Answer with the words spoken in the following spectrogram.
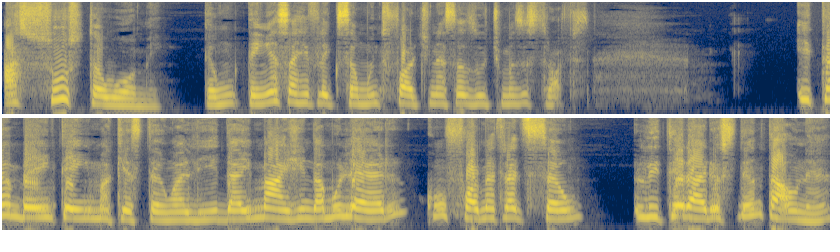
assusta o homem. Então tem essa reflexão muito forte nessas últimas estrofes. E também tem uma questão ali da imagem da mulher conforme a tradição literária ocidental, né?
